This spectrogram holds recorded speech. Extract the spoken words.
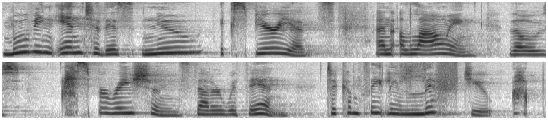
moving into this new experience and allowing those aspirations that are within to completely lift you up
